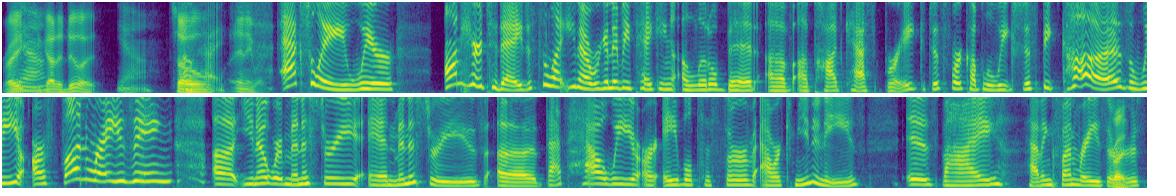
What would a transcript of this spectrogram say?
right? Yeah. You got to do it. yeah. So Okay. anyway, Actually, we're on here today just to let you know we're going to be taking a little bit of a podcast break just for a couple of weeks, just because we are fundraising. Uh, you know, we're ministry and ministries. Uh, that's how we are able to serve our communities is by having fundraisers.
